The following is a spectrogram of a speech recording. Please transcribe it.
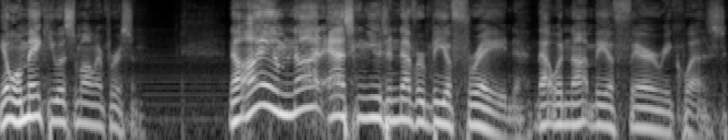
it will make you a smaller person. Now, I am not asking you to never be afraid. That would not be a fair request.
